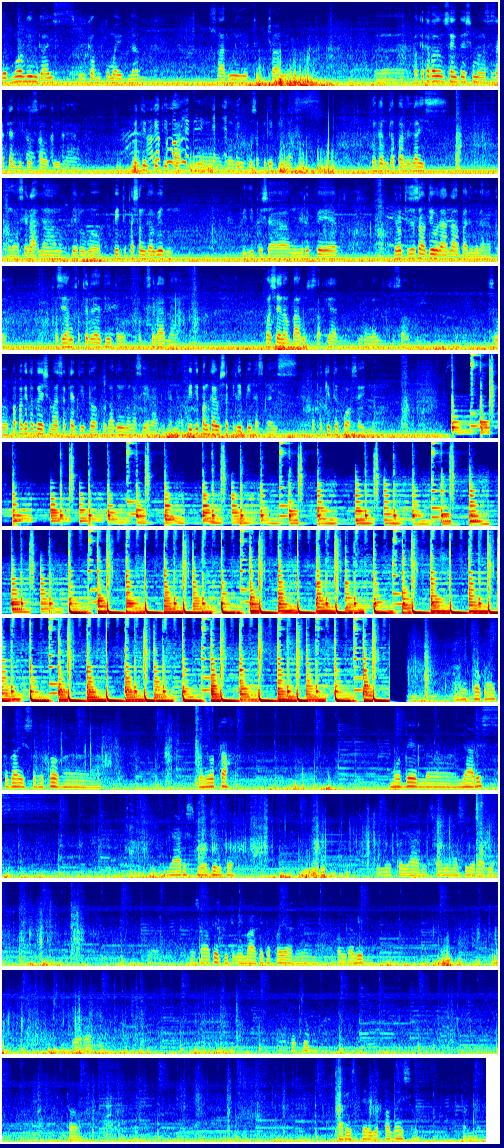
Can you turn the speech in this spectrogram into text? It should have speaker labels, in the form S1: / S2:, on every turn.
S1: Good morning guys, welcome to my vlog sa aking YouTube channel. Uh, pakita ko sa inyo yung mga sasakyan dito sa Saudi na medyo piti pa na gawin ko sa Pilipinas. Maganda pa rin guys. Mga sira lang pero pwede pa siyang gawin. Pwede pa siyang i-repair. Pero dito sa Saudi wala na, bali wala na to. Kasi ang katulad dito, pag sira na, kuha siya ng bagong sasakyan. Yung mga dito sa Saudi. So, papakita ko guys yung mga sakyan dito kung ano yung mga sira nila pwede pang gawin sa Pilipinas guys. Papakita ko sa inyo. Guys, ano ito, ah, Toyota model ah, Yaris. Yaris model to. Toyota Yaris. Ang mga sira niya Yan. Yung sa atin, pwede may makita pa yan. Yan, ito pang gawin. Yan. YouTube ito Car stereo pa guys oh. Tanggal.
